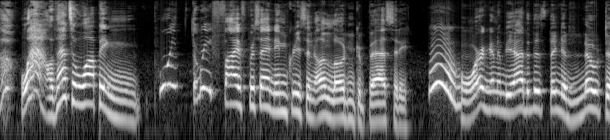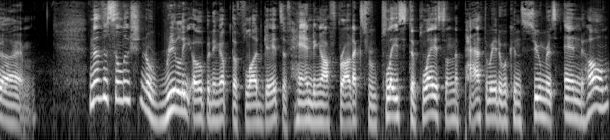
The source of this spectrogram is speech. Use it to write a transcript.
wow, that's a whopping 0.35% increase in unloading capacity. Hmm, we're going to be out of this thing in no time. Now the solution to really opening up the floodgates of handing off products from place to place on the pathway to a consumer's end home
